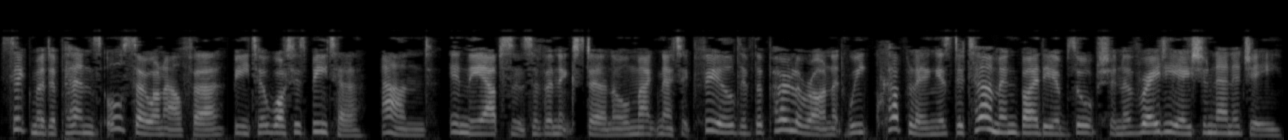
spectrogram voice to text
Sigma depends also on alpha, beta what is beta, and, in the absence of an external magnetic field of the polaron at weak coupling is determined by the absorption of radiation energy,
